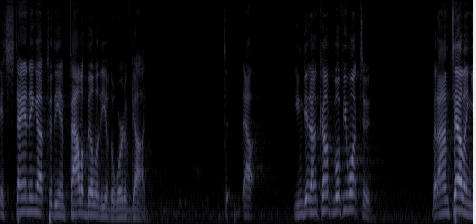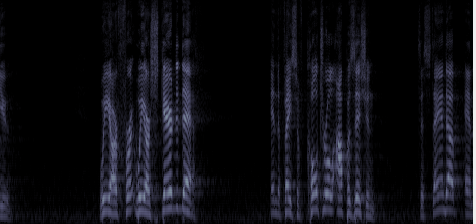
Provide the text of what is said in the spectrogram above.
it's standing up to the infallibility of the Word of God. Now, you can get uncomfortable if you want to, but I'm telling you, we are, fr- we are scared to death in the face of cultural opposition to stand up and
